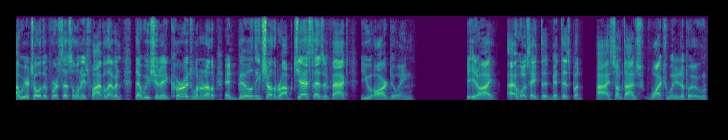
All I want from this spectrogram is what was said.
Uh, we are told in 1 Thessalonians 5.11 that we should encourage one another and build each other up, just as in fact you are doing. You know, I, I almost hate to admit this, but I sometimes watch Winnie the Pooh.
